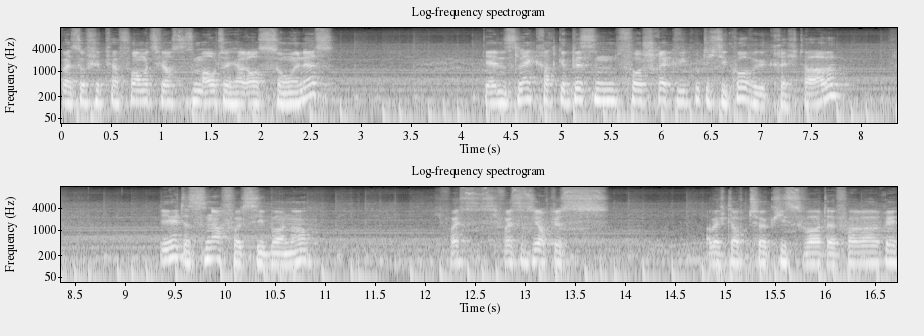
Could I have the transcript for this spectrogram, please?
weil so viel Performance wie aus diesem Auto herauszuholen ist. Der ins Lenkrad gebissen vor Schreck, wie gut ich die Kurve gekriegt habe. Ja, das ist nachvollziehbar, ne? Ich weiß, ich weiß nicht, ob das... Aber ich glaube, Türkis war der Ferrari.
